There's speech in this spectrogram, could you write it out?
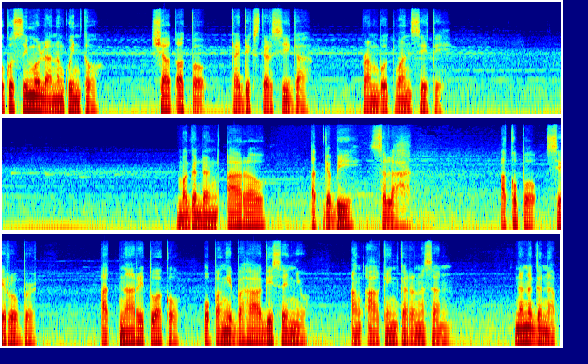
ko simula ng kwento, shoutout po kay Dexter Siga from Butuan City. Magandang araw at gabi sa lahat. Ako po si Robert at narito ako upang ibahagi sa inyo ang aking karanasan na naganap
